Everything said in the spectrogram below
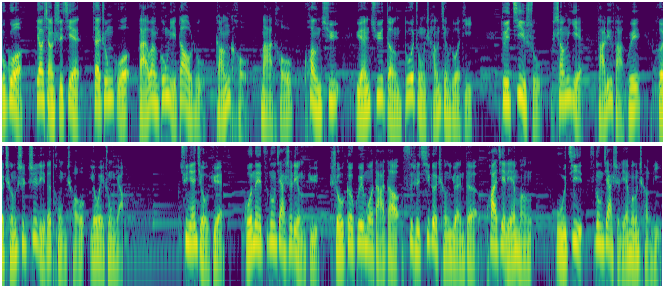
不过，要想实现在中国百万公里道路、港口、码头、矿区、园区等多种场景落地，对技术、商业、法律法规和城市治理的统筹尤为重要。去年九月，国内自动驾驶领域首个规模达到四十七个成员的跨界联盟——五 G 自动驾驶联盟成立。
